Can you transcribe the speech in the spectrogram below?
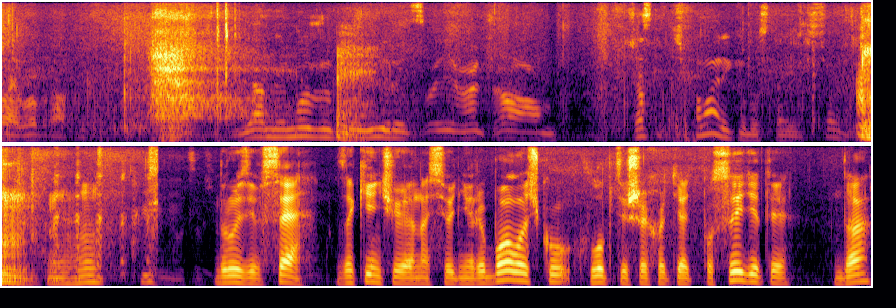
обрав. Я не можу повірити своїм очам. Зараз фонарики все. Угу. Друзі, все. Закінчую я на сьогодні рибалочку. Хлопці ще хочуть посидіти. Да?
